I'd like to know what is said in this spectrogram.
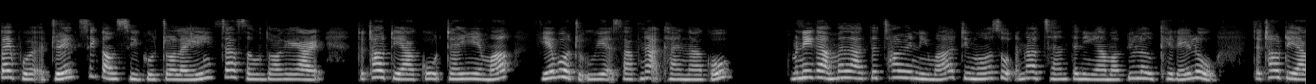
တိုက်ပွဲအတွင်းစစ်ကောင်စီကိုတော်လှန်ရင်စဆုံသွားခဲ့ရတဲ့1100ကိုတန်းရင်မှာရဲဘော်တူရဲ့စာပနအခမ်းအနားကို မနေ့ကမလ16ရက်နေ့မှာတီမောဆိုအနောက်ချမ်းတနေရာမှာပြုလုပ်ခဲ့တယ်လို့1100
